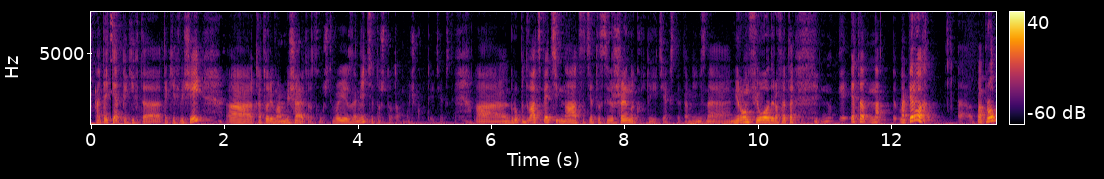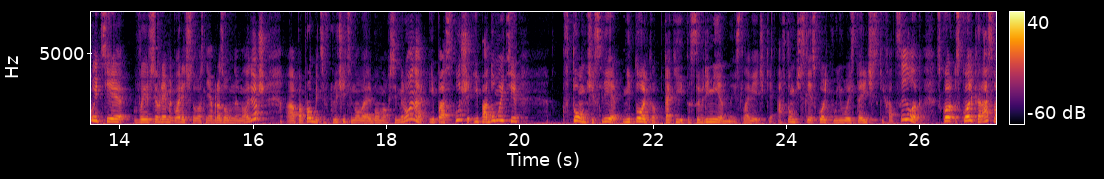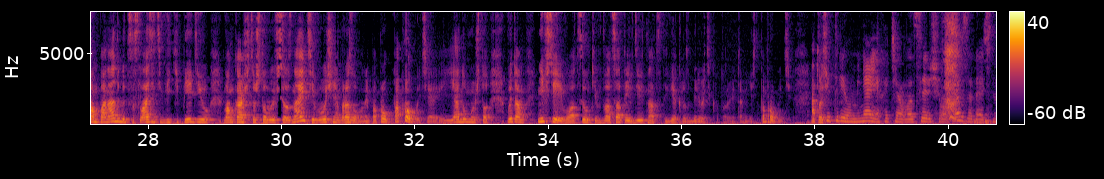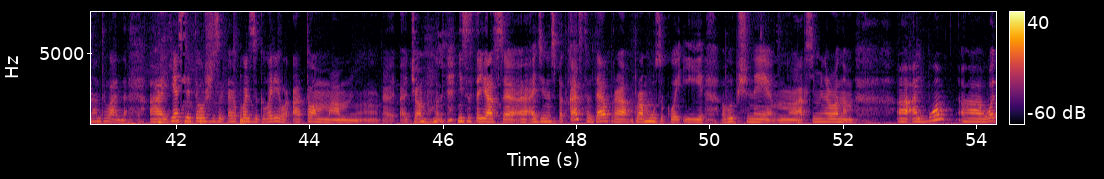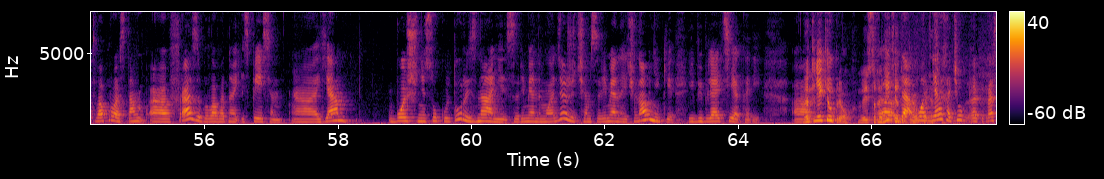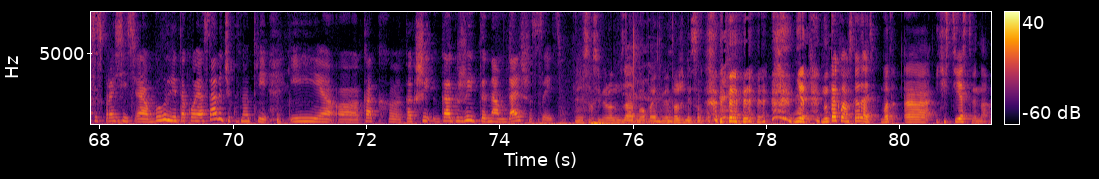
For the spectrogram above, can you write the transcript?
отойти от каких-то таких вещей, которые вам мешают отслушать, вы заметите то, что там очень крутые тексты. А, группа 2517 это совершенно крутые тексты. Там, я не знаю, Мирон Федоров, это, ну, э, это на- во-первых, э, попробуйте, вы все время говорите, что у вас необразованная молодежь, а попробуйте включите новый альбом Оксимирона и послушайте, и подумайте, в том числе не только какие-то современные словечки, а в том числе сколько у него исторических отсылок, сколько, сколько раз вам понадобится слазить в Википедию, вам кажется, что вы все знаете, вы очень образованный. Попроб, попробуйте. Я думаю, что вы там не все его отсылки в 20 и в 19 век разберете, которые там есть. Попробуйте. Обхитрил очень... меня, я хотела следующий вопрос задать, ну да ладно. А, если ты уже, э, Коль, заговорил о том, о чем не состоялся э, один из подкастов, да, про, про музыку и выпущенный Оксимироном а, альбом. А, вот вопрос, там фраза была в одной из песен. Я больше несу культуры и знаний современной молодежи, чем современные чиновники и библиотекари. А, это некий упрек. Если хотите, а, это Да, упрек, вот конечно. я хочу э, как раз и спросить, а, был ли такой осадочек внутри, и как, как, ши, как жить-то нам дальше с этим? Я с Оксимироном заодно, поэтому я тоже несу. Нет, ну как вам сказать, вот естественно,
